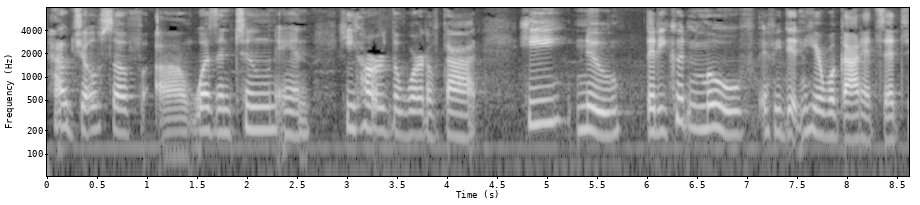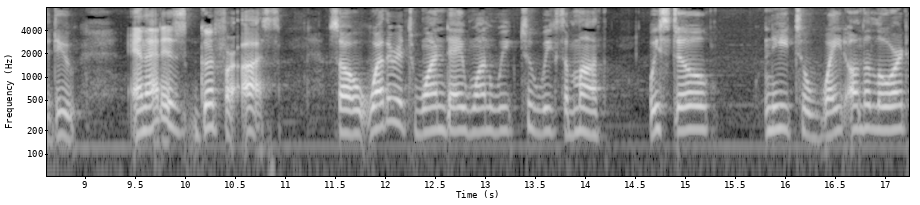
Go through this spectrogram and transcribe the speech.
how Joseph uh, was in tune and he heard the word of God. He knew that he couldn't move if he didn't hear what God had said to do. And that is good for us. So whether it's one day, one week, two weeks, a month, we still need to wait on the Lord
